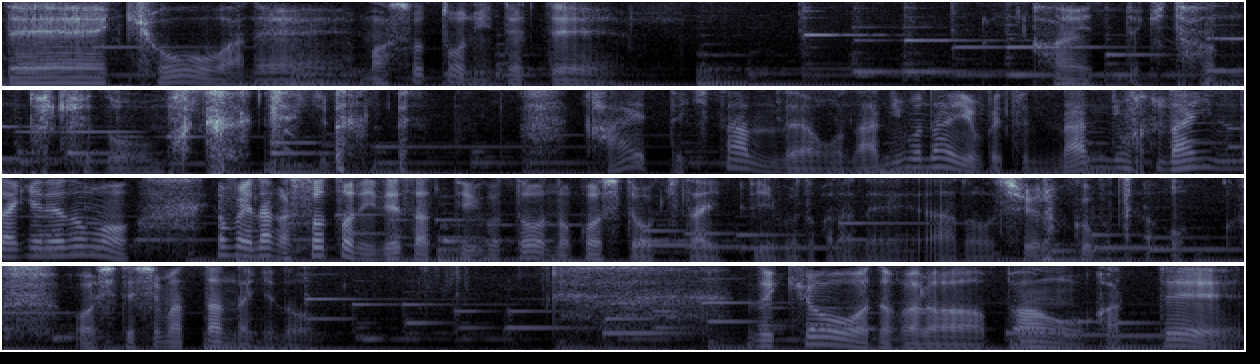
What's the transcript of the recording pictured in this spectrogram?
で、今日はね、まあ、外に出て、帰ってきたんだけど、まあ、帰ってきたんだ。帰ってきたんだよ。もう何もないよ。別に何にもないんだけれども、やっぱりなんか外に出たっていうことを残しておきたいっていうことからね、あの、収録ボタンを押してしまったんだけど、で、今日はだからパンを買って、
